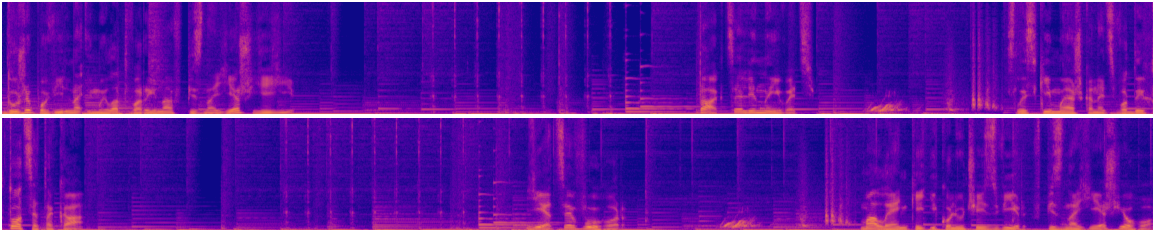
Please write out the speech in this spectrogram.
Дуже повільна і мила тварина, впізнаєш її. Так, це лінивець. Слизький мешканець води. Хто це така? Є, це вугор. Маленький і колючий звір. Впізнаєш його?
